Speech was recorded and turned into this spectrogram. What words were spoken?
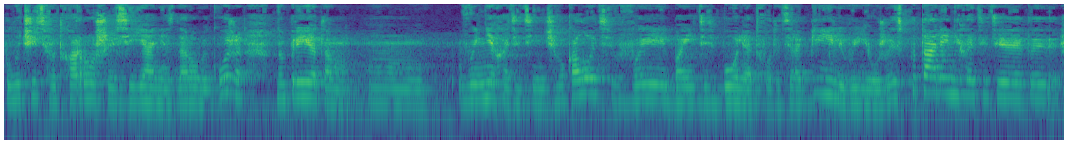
получить вот хорошее сияние здоровой кожи, но при этом вы не хотите ничего колоть, вы боитесь боли от фототерапии, или вы ее уже испытали и не хотите это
